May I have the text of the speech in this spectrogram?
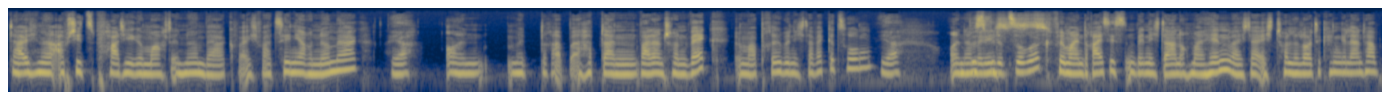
Da habe ich eine Abschiedsparty gemacht in Nürnberg, weil ich war zehn Jahre in Nürnberg Ja, und mit hab dann war dann schon weg. Im April bin ich da weggezogen ja. und dann bin wieder ich zurück? Für meinen 30. bin ich da noch mal hin, weil ich da echt tolle Leute kennengelernt habe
